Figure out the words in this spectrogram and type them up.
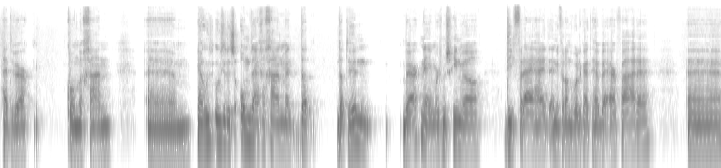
het werk konden gaan? Ehm, ja, hoe, hoe ze dus om zijn gegaan met dat, dat hun werknemers misschien wel die vrijheid en die verantwoordelijkheid hebben ervaren. eh, eh,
